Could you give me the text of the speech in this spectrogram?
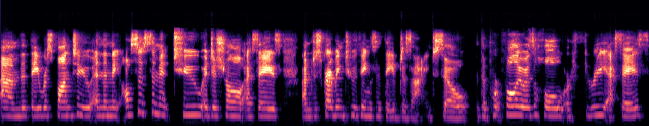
um, that they respond to, and then they also submit two additional essays um, describing two things that they've designed. So the portfolio as a whole are three essays,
